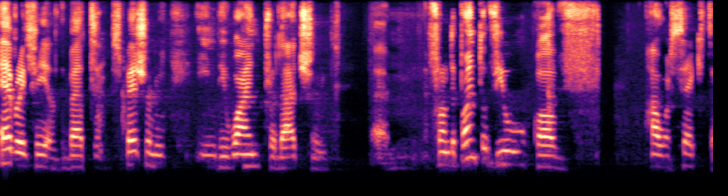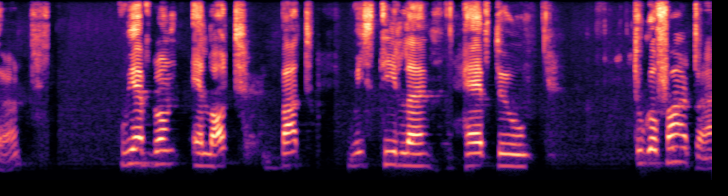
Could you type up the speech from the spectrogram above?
every field, but especially in the wine production. Um, from the point of view of our sector, we have grown a lot, but we still uh, have to to go further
